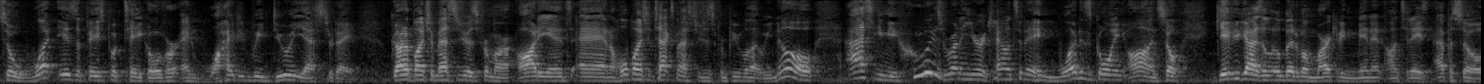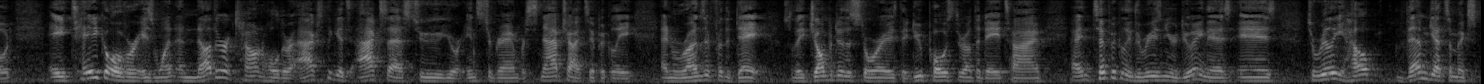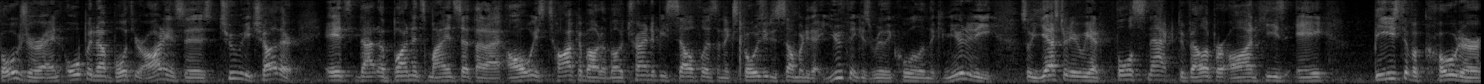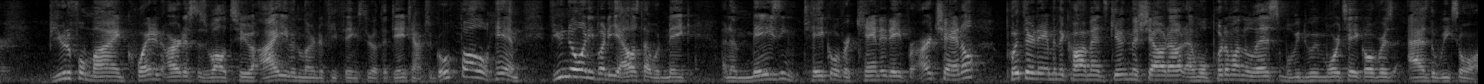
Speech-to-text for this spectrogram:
So, what is a Facebook takeover and why did we do it yesterday? Got a bunch of messages from our audience and a whole bunch of text messages from people that we know asking me who is running your account today and what is going on. So, give you guys a little bit of a marketing minute on today's episode. A takeover is when another account holder actually gets access to your Instagram or Snapchat typically and runs it for the day. So, they jump into the stories, they do posts throughout the daytime, and typically the reason you're doing this is to really help them get some exposure and open up both your audiences to each other. It's that abundance mindset that I always talk about, about trying to be selfless and expose you to somebody that you think is really cool in the community. So, yesterday we had Full Snack Developer on. He's a beast of a coder beautiful mind, quite an artist as well too. I even learned a few things throughout the daytime. So go follow him. If you know anybody else that would make an amazing takeover candidate for our channel, put their name in the comments, give them a shout out, and we'll put them on the list. We'll be doing more takeovers as the weeks go on.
